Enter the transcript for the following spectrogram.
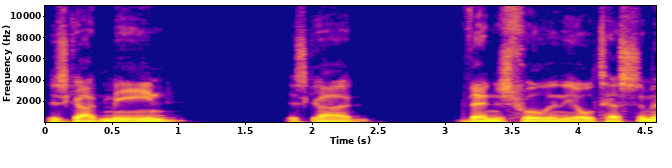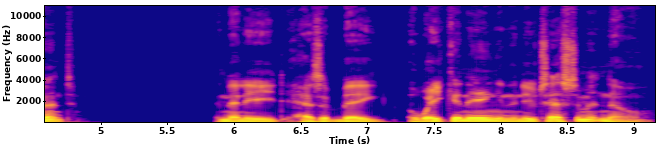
Is God mean? Is God vengeful in the Old Testament? And then he has a big awakening in the New Testament? No.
